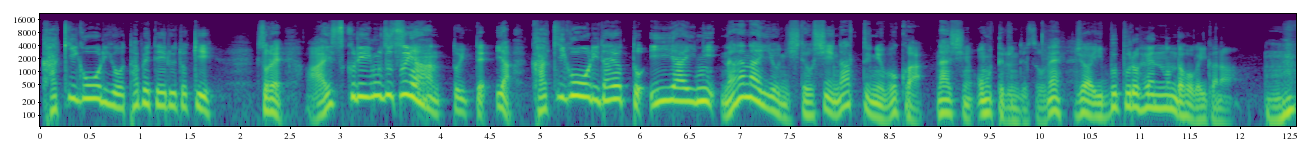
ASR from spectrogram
かき氷を食べている時それアイスクリーム頭痛やんと言っていやかき氷だよと言い合いにならないようにしてほしいなっていうふうに僕は内心思ってるんですよね、じゃあイブプロフェン飲んだ方がいいかな。うん、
